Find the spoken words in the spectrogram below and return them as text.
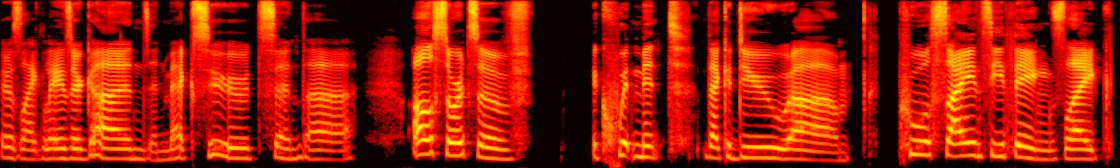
There's like laser guns and mech suits and uh all sorts of equipment that could do um cool sciency things like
